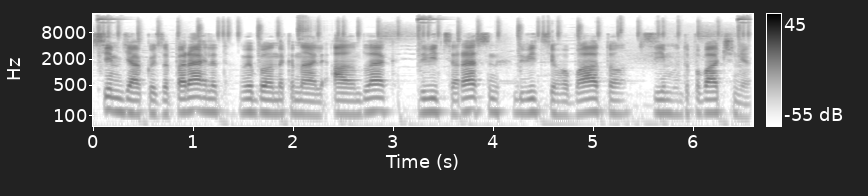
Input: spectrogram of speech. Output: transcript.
Всім дякую за перегляд. Ви були на каналі Alan Black. Дивіться ресинг, дивіться його багато. Всім до побачення.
